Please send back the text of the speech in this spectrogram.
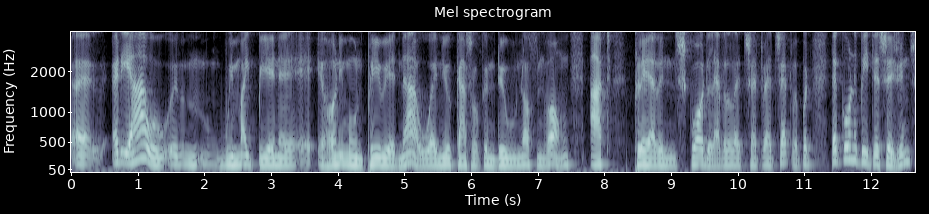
Uh, anyhow, um, we might be in a, a honeymoon period now where Newcastle can do nothing wrong at player and squad level, etc., etc. But there are going to be decisions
